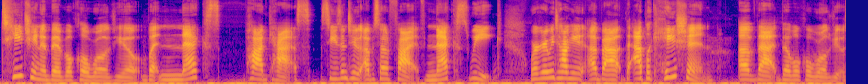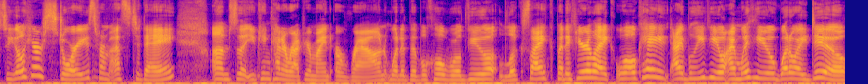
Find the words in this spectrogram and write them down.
teaching a biblical worldview. But next podcast, season two, episode five, next week, we're going to be talking about the application of that biblical worldview. So you'll hear stories from us today um, so that you can kind of wrap your mind around what a biblical worldview looks like. But if you're like, well, okay, I believe you, I'm with you, what do I do?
